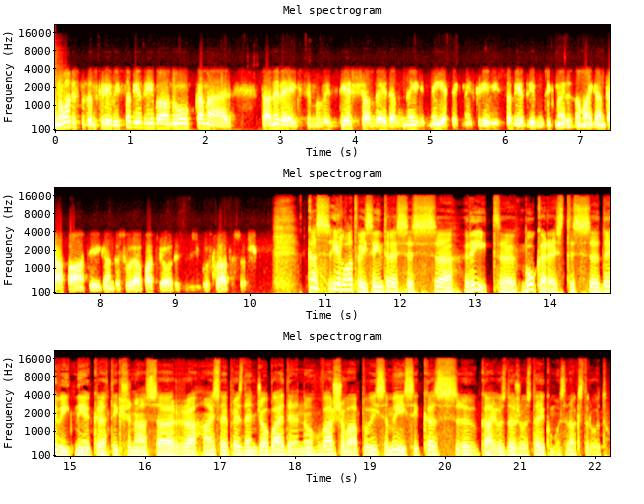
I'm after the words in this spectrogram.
Un otrs, protams, Krievijas sabiedrībā, nu, kamēr tā neveiksme līdz tiešām veidam ne, neietekmēs Krievijas sabiedrību, un tikmēr, es domāju, gan tā apātija, gan tas urā patriotisms būs klātesošs. Kas ir Latvijas intereses eh, rīt eh, Bukarestes eh, devītnieka tikšanās ar ASV prezidentu Džo Baidenu Varšavā pavisam īsi? Kas, kā jūs dažos teikumos raksturotu?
